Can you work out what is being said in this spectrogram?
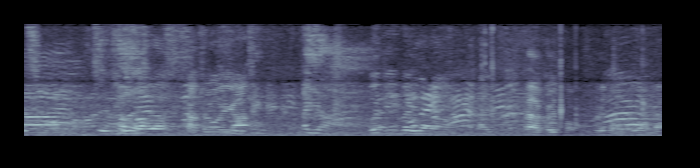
嘅指控！夾咗我而家。哎呀，好似俾你啊！係啊，佢同佢同嗰個咩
